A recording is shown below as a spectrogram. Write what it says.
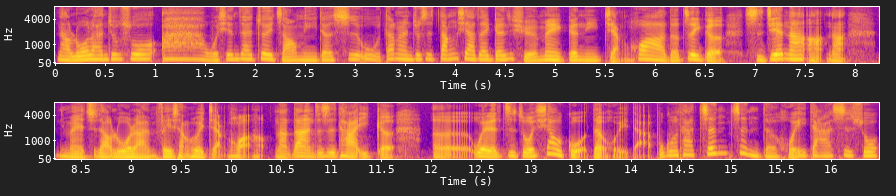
那罗兰就说啊，我现在最着迷的事物，当然就是当下在跟学妹跟你讲话的这个时间呢啊。那你们也知道，罗兰非常会讲话哈。那当然这是他一个呃为了制作效果的回答。不过他真正的回答是说，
